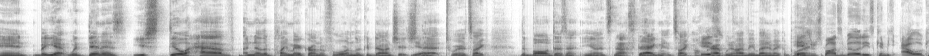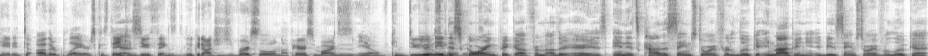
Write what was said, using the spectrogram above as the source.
and but yet with Dennis, you still have another playmaker on the floor in Luka Doncic Yeah. that where it's like the ball doesn't, you know, it's not stagnant. It's like, oh His- crap, we don't have anybody to make a play. His responsibilities can be allocated to other players because they Yes. can do things. Luka Doncic is versatile enough. Harrison Barnes is, you know, can do. you need the scoring pickup from other areas, and it's kind of the same story for Luka. In my opinion, it'd be the same story for Luka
